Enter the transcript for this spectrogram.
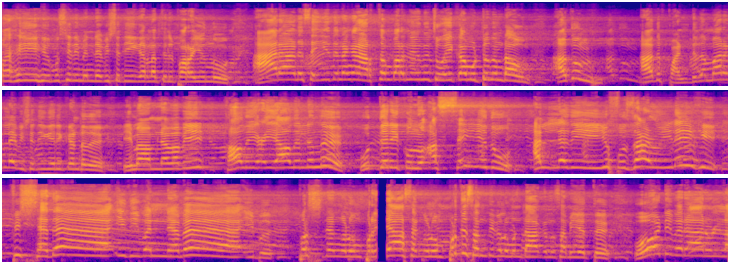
സഹീഹ് മുസ്ലിമിന്റെ വിശദീകരണത്തിൽ പറയുന്നു. ആരാണ് സയ്യിദിനെ അങ്ങനെ അർത്ഥം പറഞ്ഞതെന്ന് ചോദിക്കാൻ മുട്ടുന്നുണ്ടാവും. അതും അത് പണ്ഡിതന്മാരല്ലേ വിശദീകരിക്കേണ്ടത്? ഇമാം നവവി ഖാദി ഇയാദിൽ നിന്ന് ഉദ്ധരിക്കുന്നു അസ്സയ്യിദു അല്ലദീ യുഫ്സഉ ഇലൈഹി ഫി ഫിശ്ശദാഇദി വന്നവാഇബ് പ്രശ്നങ്ങളും പ്രയാസങ്ങളും പ്രതിസന്ധികളും ഉണ്ടാകുന്ന സമയത്ത് ഓടി വരാനുള്ള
